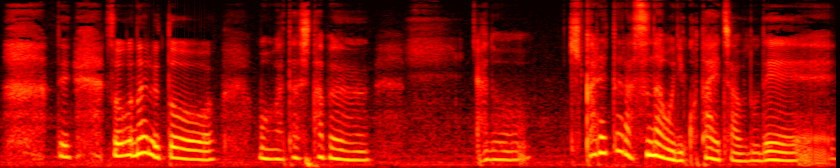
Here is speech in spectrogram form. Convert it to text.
でそうなるともう私多分あの聞かれたら素直に答えちゃうので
